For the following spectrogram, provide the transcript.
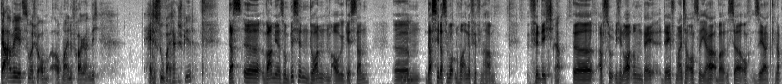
da wäre jetzt zum Beispiel auch, auch meine Frage an dich. Hättest du weitergespielt? Das äh, war mir so ein bisschen ein Dorn im Auge gestern, ähm, dass sie das überhaupt nochmal angepfiffen haben. Finde ich Ja. äh, absolut nicht in Ordnung. Dave, meinte auch so, ja, aber ist ja auch sehr knapp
